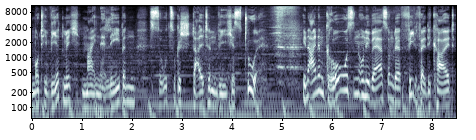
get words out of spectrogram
motiviert mich, mein Leben so zu gestalten, wie ich es tue? In einem großen Universum der Vielfältigkeit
